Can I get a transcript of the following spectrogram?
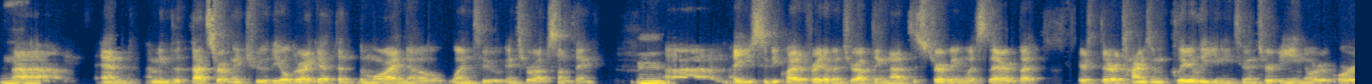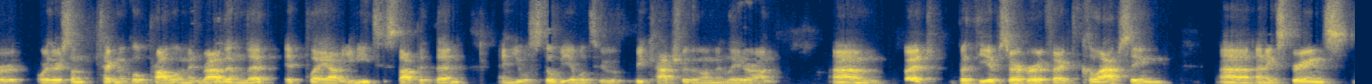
Yeah. Um, and I mean, th- that's certainly true. The older I get, the, the more I know when to interrupt something. Mm. Um, I used to be quite afraid of interrupting, not disturbing what's there, but there's, there are times when clearly you need to intervene or, or, or there's some technical problem. And rather than let it play out, you need to stop it then, and you will still be able to recapture the moment later on. Um, but, but the observer effect, collapsing uh, an experience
